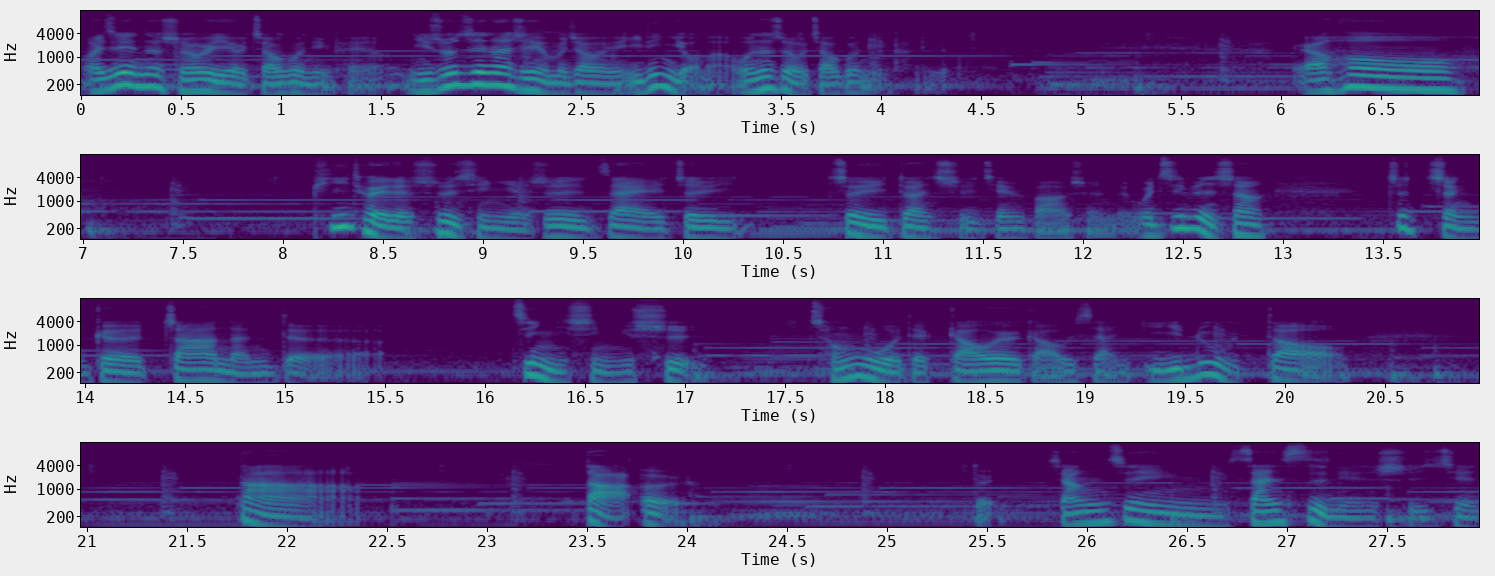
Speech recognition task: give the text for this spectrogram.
我记得那时候也有交过女朋友，你说这段时间有没有交过？一定有嘛？我那时候有交过女朋友，然后。劈腿的事情也是在这这一段时间发生的。我基本上这整个渣男的进行式，从我的高二、高三一路到大大二，对，将近三四年时间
